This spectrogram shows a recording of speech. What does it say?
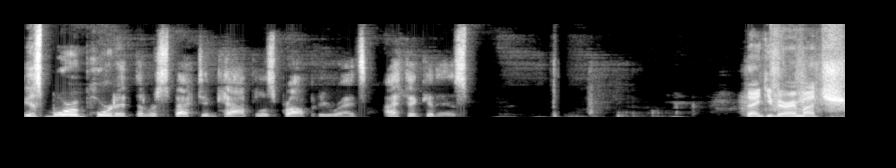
is more important than respecting capitalist property rights. I think it is. Thank you very much.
